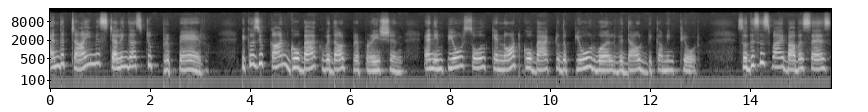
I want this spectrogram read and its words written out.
And the time is telling us to prepare because you can't go back without preparation. An impure soul cannot go back to the pure world without becoming pure. So, this is why Baba says,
